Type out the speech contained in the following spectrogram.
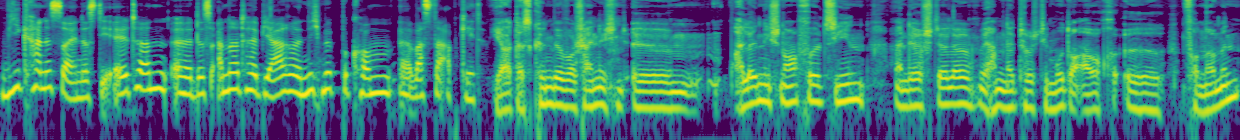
Wie kann es sein, dass die Eltern äh, das anderthalb Jahre nicht mitbekommen, äh, was da abgeht? Ja, das können wir wahrscheinlich ähm, alle nicht nachvollziehen an der Stelle. Wir haben natürlich die Mutter auch äh, vernommen.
